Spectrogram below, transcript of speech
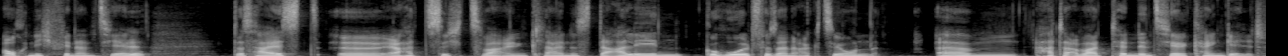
auch nicht finanziell. Das heißt, äh, er hat sich zwar ein kleines Darlehen geholt für seine Aktion, ähm, hatte aber tendenziell kein Geld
